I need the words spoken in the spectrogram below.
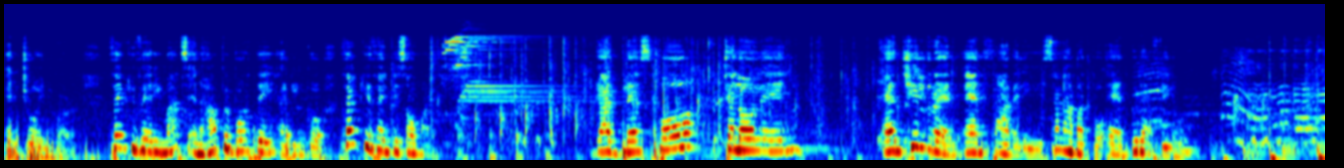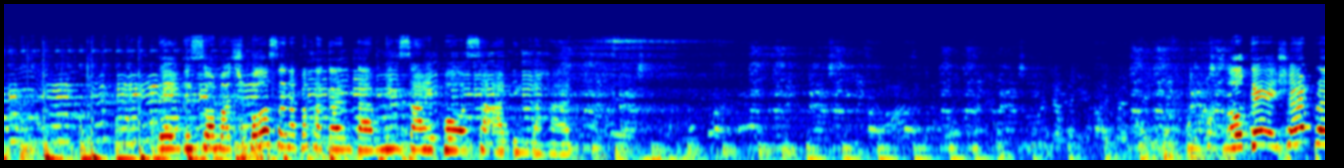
and join her. Thank you very much and happy birthday, Aging ko. Thank you, thank you so much. God bless po, Chaloleng, and children and family. Salamat po and good afternoon. Thank you so much po sa napakagandang mensahe po sa ating lahat. Okay, syempre,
